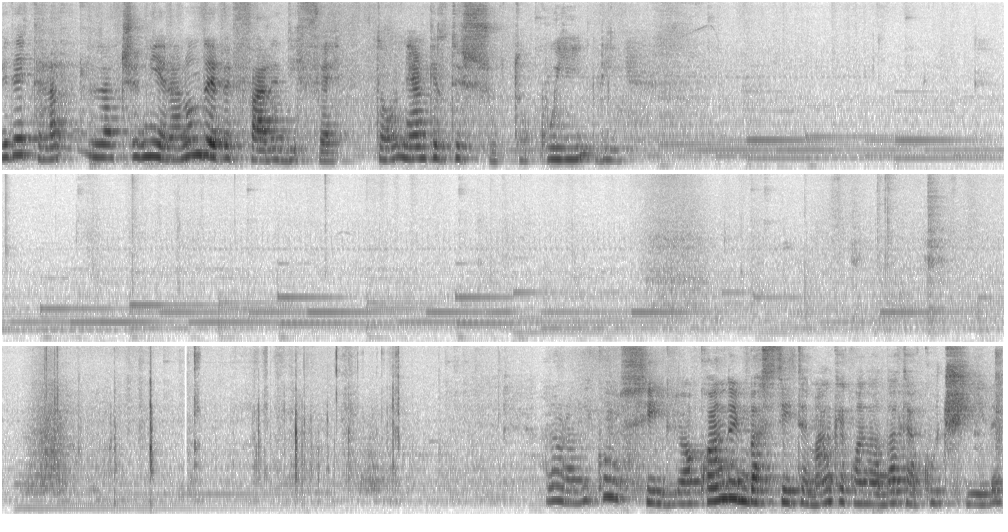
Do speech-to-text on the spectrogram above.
vedete la, la cerniera non deve fare difetto neanche il tessuto qui lì. Allora vi consiglio quando imbastite ma anche quando andate a cucire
